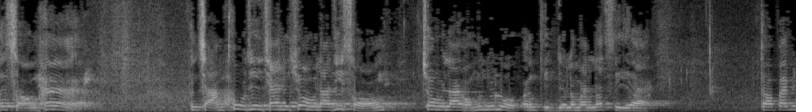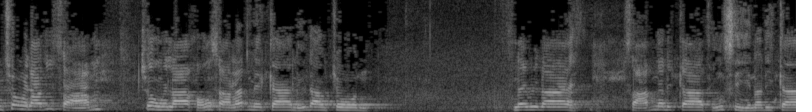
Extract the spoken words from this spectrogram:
และสองห้าเป็นสามคู่ที่ใช้ในช่วงเวลาที่สองช่วงเวลาของยุโรปอังกฤษเยอรมันรัสเซีย ต่อไปเป็นช่วงเวลาที่สามช่วงเวลาของสหรัฐอเมริกาหรือดาวโจน ในเวลาสามนาฬิกาถึงสี่นาฬิกา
